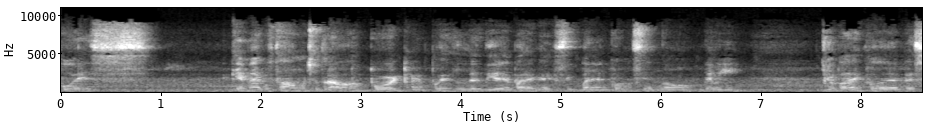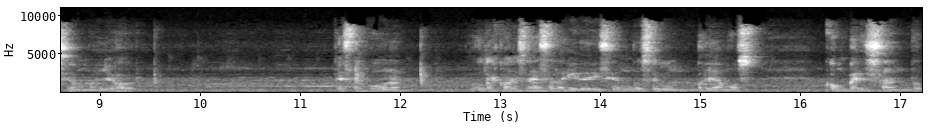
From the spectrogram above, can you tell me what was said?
pues que me ha costado mucho trabajo porque pues les diré para que vayan conociendo de mí. Yo padezco de depresión mayor. Esa es una. Otras condiciones se las iré diciendo según vayamos conversando.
